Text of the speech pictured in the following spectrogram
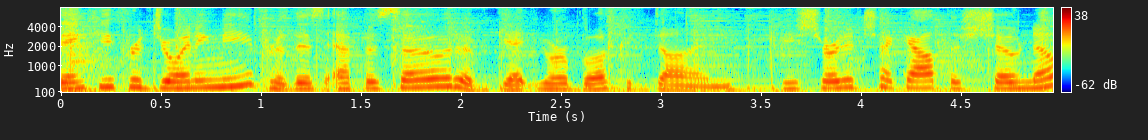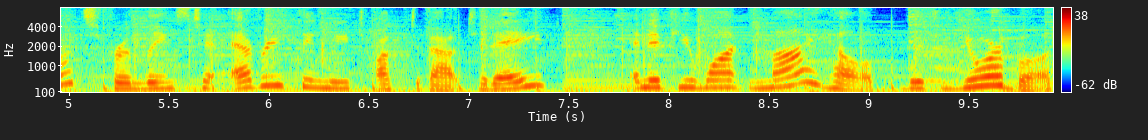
Thank you for joining me for this episode of Get Your Book Done. Be sure to check out the show notes for links to everything we talked about today. And if you want my help with your book,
